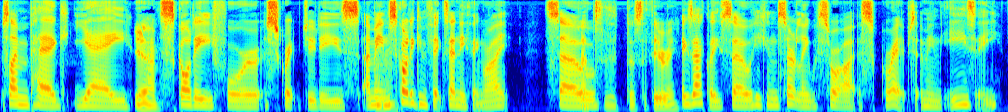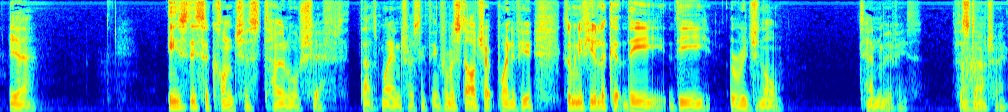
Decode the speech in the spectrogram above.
Simon Pegg, yay. Yeah. Scotty for script duties. I mean, Mhm. Scotty can fix anything, right? So That's the, that's the theory. exactly. So he can certainly sort out a script. I mean, easy. Yeah. Is this a conscious tonal shift? That's my interesting thing from a Star Trek point of view. Because I mean, if you look at the the original ten movies for Star Uh-huh. Trek,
